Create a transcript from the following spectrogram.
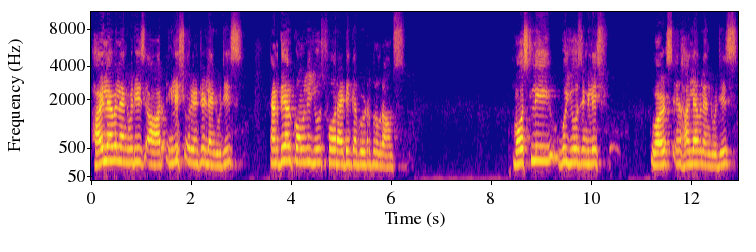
High level languages are English oriented languages and they are commonly used for writing computer programs. Mostly we use English words in high level languages.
